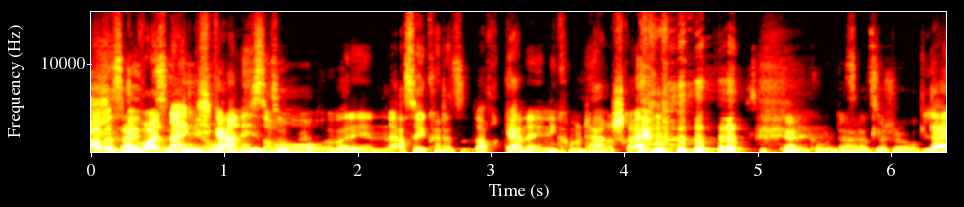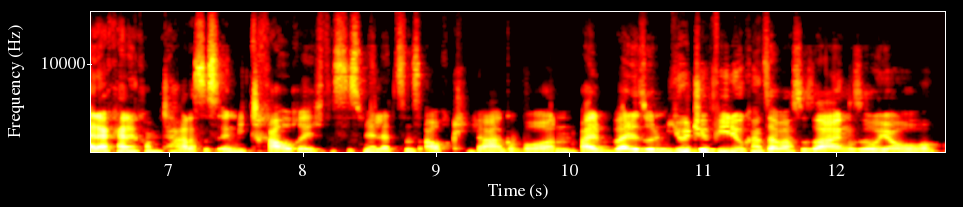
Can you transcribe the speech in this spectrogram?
Aber Schreibt wir wollten eigentlich gar nicht so über den. Achso, ihr könnt das auch gerne in die Kommentare schreiben. es gibt keine Kommentare zur Show. Leider keine Kommentare. Das ist irgendwie traurig. Das ist mir letztens auch klar geworden. Weil bei so einem YouTube-Video kannst du einfach so sagen, so, yo,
